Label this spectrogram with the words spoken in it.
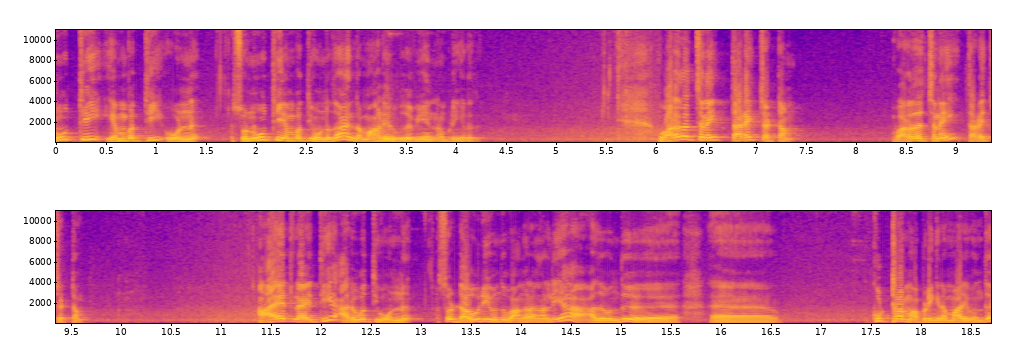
நூற்றி எண்பத்தி ஒன்று ஸோ நூற்றி எண்பத்தி ஒன்று தான் இந்த மகளிர் உதவி எண் அப்படிங்கிறது. வரதட்சணை தடை சட்டம். வரதட்சணை தடை சட்டம். ஆயிரத்தி தொள்ளாயிரத்தி அறுபத்தி ஒன்று ஸோ டவுரி வந்து வாங்குறாங்க இல்லையா? அது வந்து குற்றம் அப்படிங்கிற மாதிரி வந்து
